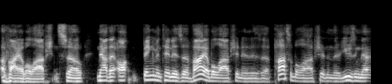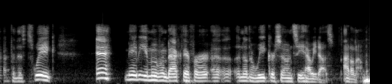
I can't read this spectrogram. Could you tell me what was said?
a viable option. So now that all, Binghamton is a viable option and is a possible option, and they're using that for this week, eh, maybe you move him back there for uh, another week or so and see how he does. I don't know.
